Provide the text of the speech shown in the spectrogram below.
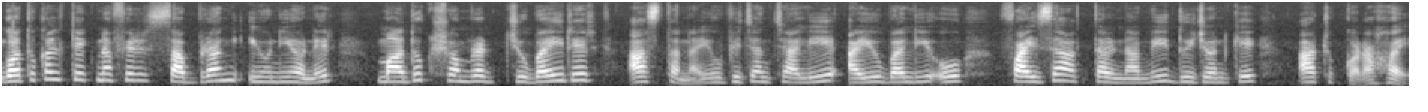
গতকাল টেকনাফের সাবরাং ইউনিয়নের মাদক সম্রাট জুবাইরের আস্তানায় অভিযান চালিয়ে আয়ুব আলী ও ফাইজা আক্তার নামে দুইজনকে আটক করা হয়।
